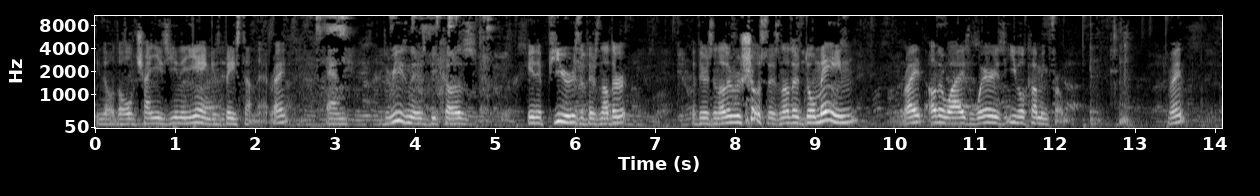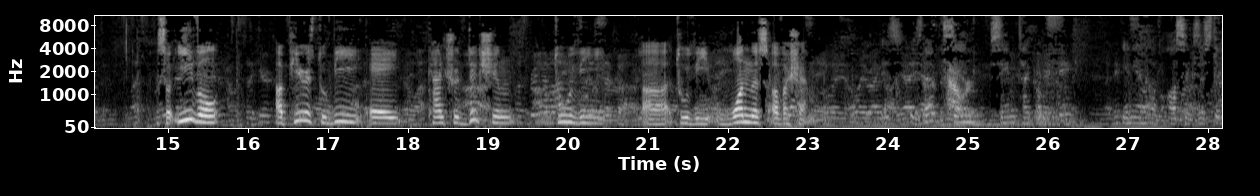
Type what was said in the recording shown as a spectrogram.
you know, the whole Chinese yin and yang is based on that, right? And the reason is because it appears that there's another, that there's another rishos, there's another domain, right? Otherwise, where is evil coming from? Right? So evil appears to be a contradiction to the uh, to the oneness of Hashem. Is, is that the same, same type of union of us existing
